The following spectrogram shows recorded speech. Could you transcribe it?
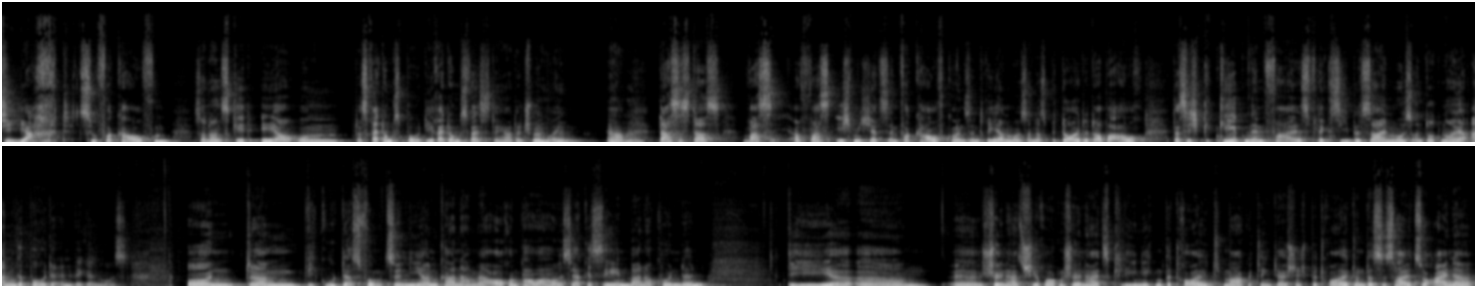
die Yacht zu verkaufen, sondern es geht eher um das Rettungsboot, die Rettungsweste, ja, den Schwimmring. Mhm. Ja, mhm. das ist das, was, auf was ich mich jetzt im Verkauf konzentrieren muss. Und das bedeutet aber auch, dass ich gegebenenfalls flexibel sein muss und dort neue Angebote entwickeln muss. Und ähm, wie gut das funktionieren kann, haben wir auch im Powerhouse ja gesehen bei einer Kundin, die ähm, äh, Schönheitschirurgen, Schönheitskliniken betreut, marketingtechnisch betreut. Und das ist halt so eine,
